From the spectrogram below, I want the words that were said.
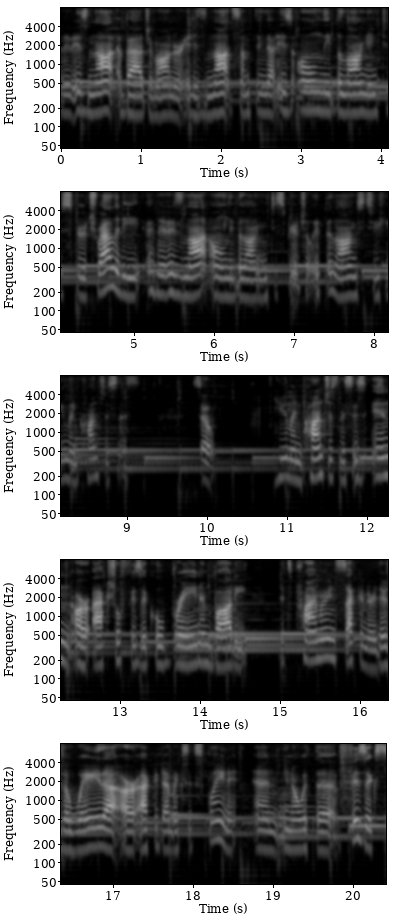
And it is not a badge of honor. It is not something that is only belonging to spirituality. And it is not only belonging to spiritual, it belongs to human consciousness. So, human consciousness is in our actual physical brain and body it's primary and secondary. There's a way that our academics explain it. And, you know, with the physics,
